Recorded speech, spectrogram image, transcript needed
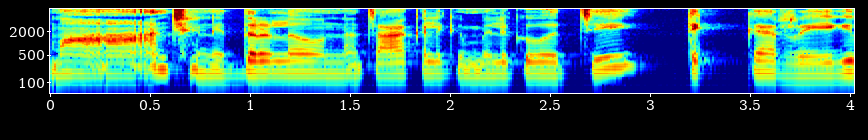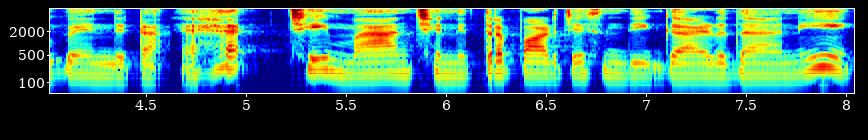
మంచి నిద్రలో ఉన్న చాకలికి మెలకు వచ్చి తిక్క రేగిపోయిందిట. ఎహె ఛీ మంచి నిద్ర పాడు చేసింది గాడిద అని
